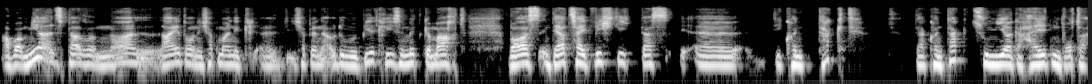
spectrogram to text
Aber mir als Personalleiter, und ich habe meine, äh, ich habe ja eine Automobilkrise mitgemacht, war es in der Zeit wichtig, dass äh, die Kontakt, der Kontakt zu mir gehalten wurde.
